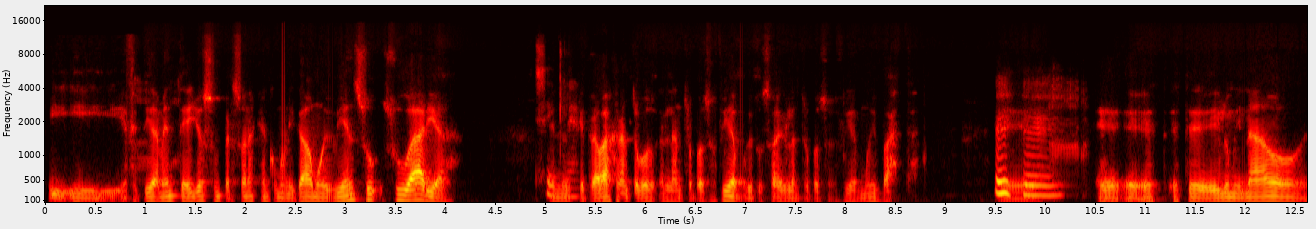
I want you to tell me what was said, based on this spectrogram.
Y, efectivamente ellos son personas que han comunicado muy bien su, su área en el que trabajan en, la antroposofía, porque tú sabes que la antroposofía es muy vasta. Eh, este iluminado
